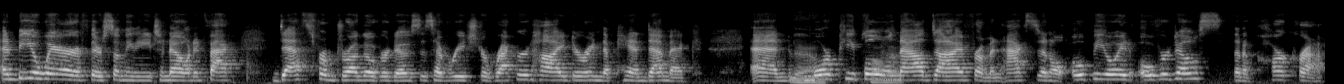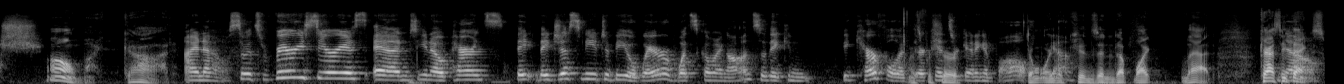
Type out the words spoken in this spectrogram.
and be aware if there's something they need to know. And in fact, deaths from drug overdoses have reached a record high during the pandemic. And Yeah, more people will now die from an accidental opioid overdose than a car crash. Oh my God. I know. So it's very serious and you know, parents they they just need to be aware of what's going on so they can be careful if their kids sure. are getting involved. Don't want yeah. your kids ended up like that. Cassie, No. thanks.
